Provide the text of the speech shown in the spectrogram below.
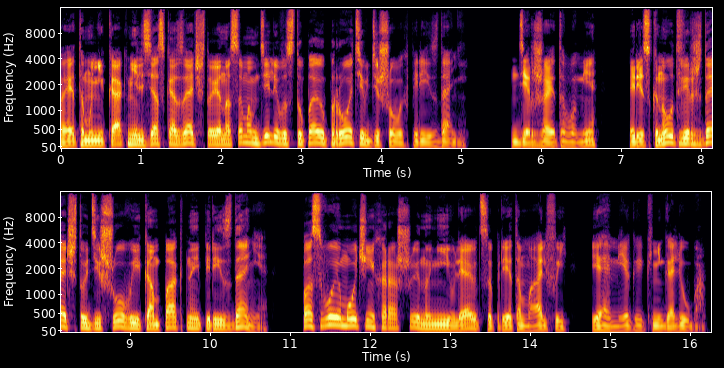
Поэтому никак нельзя сказать, что я на самом деле выступаю против дешевых переизданий. Держа это в уме, рискну утверждать, что дешевые и компактные переиздания по-своему очень хороши, но не являются при этом альфой и омегой книголюба.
